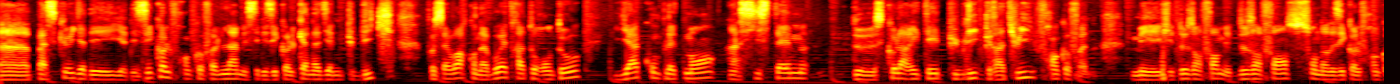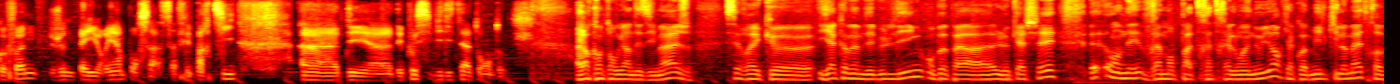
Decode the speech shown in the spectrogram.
euh, parce qu'il y, y a des écoles francophones là, mais c'est des écoles canadiennes publiques. Il faut savoir qu'on a beau être à Toronto, il y a complètement un système de scolarité publique gratuit francophone. Mais j'ai deux enfants, mes deux enfants sont dans des écoles francophones, je ne paye rien pour ça. Ça fait partie euh, des, euh, des possibilités à Toronto. Alors quand on regarde des images, c'est vrai qu'il y a quand même des buildings, on peut pas le cacher. Euh, on n'est vraiment pas très très loin de New York. Il y a quoi, 1000 km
